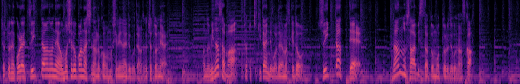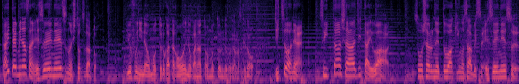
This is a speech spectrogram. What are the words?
ちょっとねこれツイッターのね面白話なのかもしれないでございますがちょっとねあの皆様ちょっと聞きたいんでございますけどツイッターって何のサービスだと思ってるでございますか？大体皆さん SNS の一つだというふうにね思ってる方が多いのかなと思ってるんでございますけど実はねツイッター社自体はソーシャルネットワーキングサービス SNS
